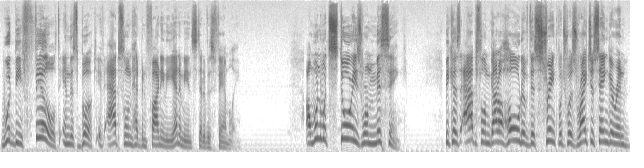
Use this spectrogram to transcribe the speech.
would be filled in this book if Absalom had been fighting the enemy instead of his family. I wonder what stories were missing because Absalom got a hold of this strength, which was righteous anger and,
